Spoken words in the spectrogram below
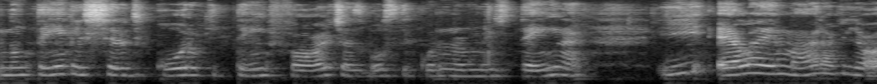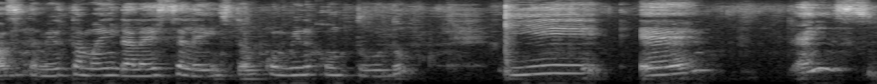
não tem aquele cheiro de couro que tem forte, as bolsas de couro normalmente tem, né? E ela é maravilhosa também, o tamanho dela é excelente, então combina com tudo. E é, é isso.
